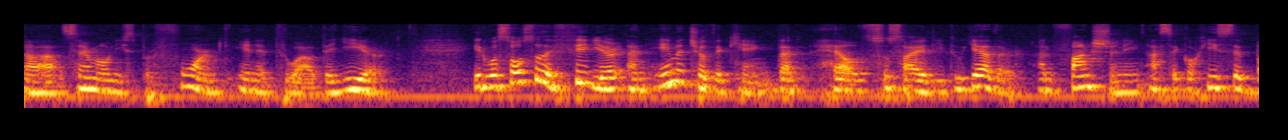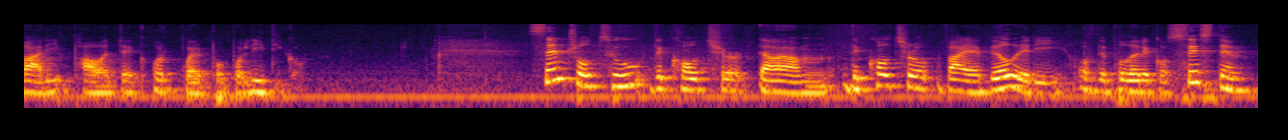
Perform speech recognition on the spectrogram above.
uh, ceremonies performed in it throughout the year. It was also the figure and image of the king that held society together and functioning as a cohesive body politic or cuerpo político. Central to the culture, um, the cultural viability of the political system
